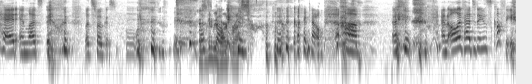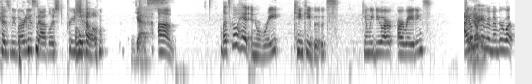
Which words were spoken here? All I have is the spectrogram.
ahead and let's let's focus. this is going to be hard for us. I know. Um, and all I've had today is coffee, as we've already established pre-show. yes. Um, let's go ahead and rate Kinky Boots. Can we do our, our ratings? I don't Okay. even remember what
